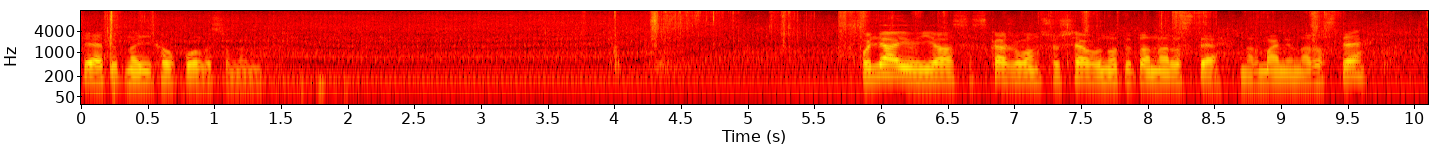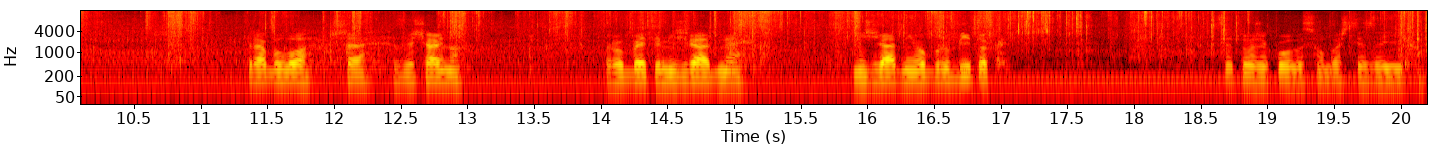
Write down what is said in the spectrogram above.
Це я тут наїхав колесом мені. Поляю, я скажу вам, що ще воно тут наросте, нормально наросте. Треба було ще, звичайно, робити міжрядне, міжрядний обробіток. Це теж колесом, бачите, заїхав.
